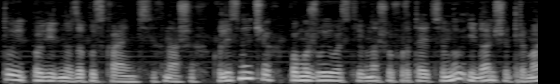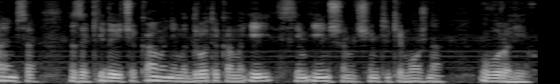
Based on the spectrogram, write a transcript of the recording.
то відповідно запускаємо всіх наших колісничих по можливості в нашу фортецю. Ну і далі тримаємося, закидаючи каменями, дротиками і всім іншим, чим тільки можна у ворогів.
